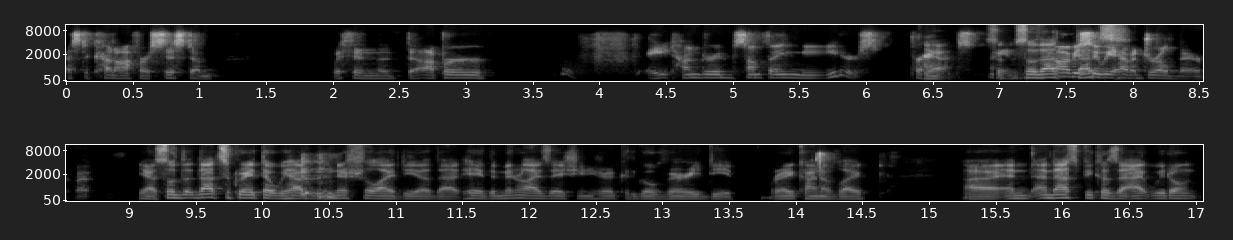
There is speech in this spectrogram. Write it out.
as to cut off our system within the, the upper 800 something meters, perhaps. Yeah. So, I mean, so that obviously we have it drilled there, but yeah, so th- that's great that we have an initial idea that hey, the mineralization here could go very deep, right? Kind of like, uh, and and that's because we don't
